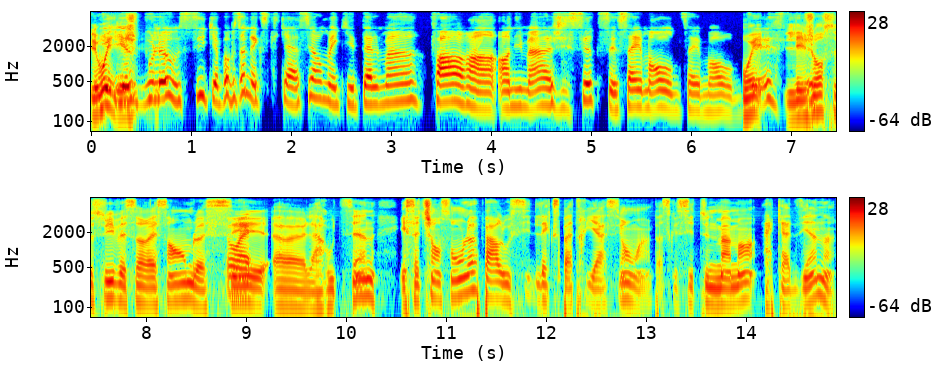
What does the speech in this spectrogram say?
Oui, il y a ce bout-là aussi qui n'a pas besoin d'explication, mais qui est tellement fort en, en image. Ici, c'est same old, same old. Oui, les jours se suivent et se ressemblent, c'est euh, la routine. Et cette chanson-là parle aussi de l'expatriation, hein, parce que c'est une maman acadienne,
